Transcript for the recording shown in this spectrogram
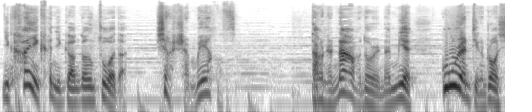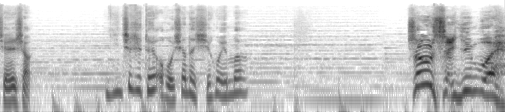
你看一看你刚刚做的像什么样子，当着那么多人的面公然顶撞先生，你这是对偶像的行为吗？正是因为。”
